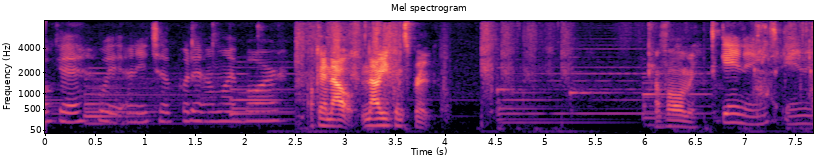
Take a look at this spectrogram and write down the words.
Okay. Wait, I need to put it on my bar. Okay, now now you can sprint. Now follow me. It's gaining. It's gaining.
